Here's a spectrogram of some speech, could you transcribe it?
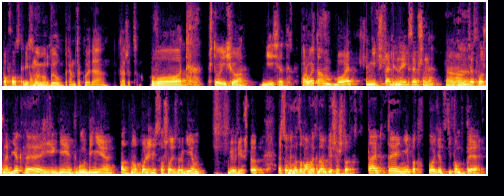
по Flow, скорее всего, По-моему, был прям такой, да, кажется. Вот. Что еще? бесит. Порой там бывают нечитабельные эксепшены. А, да. У тебя сложные объекты, и где-нибудь в глубине одно поле не сошлось с другим, говоришь, что... Особенно забавно, когда он пишет, что type T не подходит с типом T.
